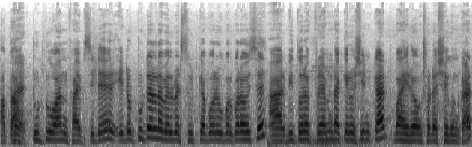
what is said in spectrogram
হাতা। হ্যাঁ টু টু ওয়ান ফাইভ সিটের এটা টোটালটা ভেলভেট সুইট কাপড়ের উপর করা হয়েছে। আর ভিতরে ফ্রেমটা কেরোসিন কাঠ বাইরে অংশটা সেগুন কাঠ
